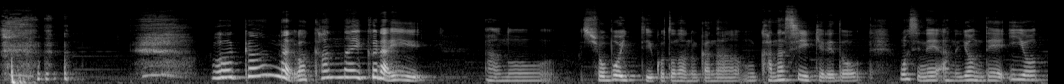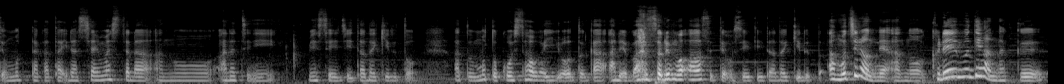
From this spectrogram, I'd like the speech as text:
分かんない分かんないくらいあのしょぼいっていうことなのかな。もう悲しいけれど。もしねあの読んでいいよって思った方いらっしゃいましたらあの新地にメッセージいただけるとあともっとこうした方がいいよとかあれば それも合わせて教えていただけるとあもちろんねあのクレームではなく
